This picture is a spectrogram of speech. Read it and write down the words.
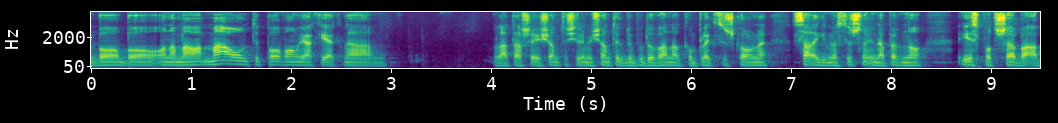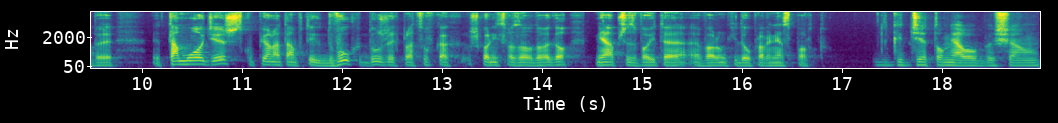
bo, bo ona ma małą typową, jak, jak na lata 60., 70., gdy budowano kompleksy szkolne, salę gimnastyczną i na pewno jest potrzeba, aby ta młodzież skupiona tam w tych dwóch dużych placówkach szkolnictwa zawodowego miała przyzwoite warunki do uprawiania sportu. Gdzie to miałoby się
